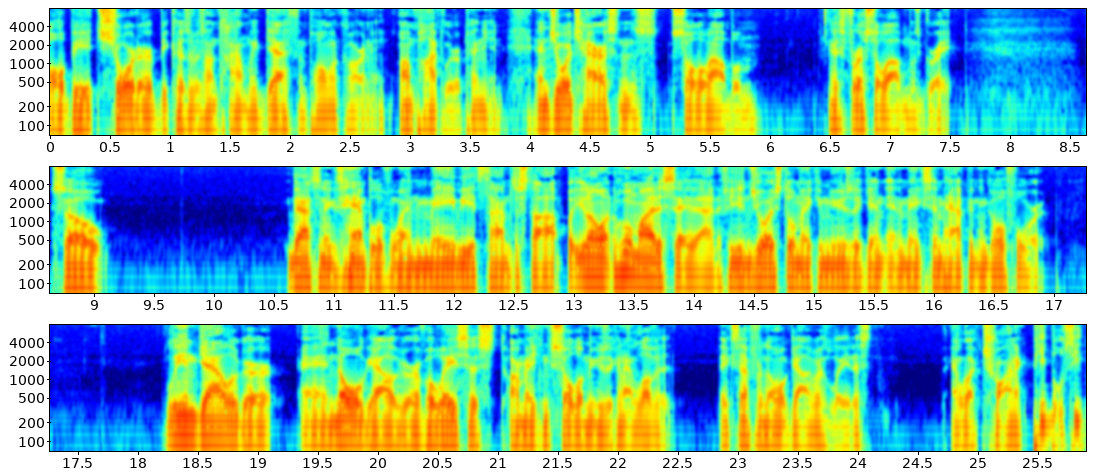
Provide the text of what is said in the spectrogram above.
albeit shorter because of his untimely death than Paul McCartney. Unpopular opinion. And George Harrison's solo album, his first solo album was great. So that's an example of when maybe it's time to stop. But you know what? Who am I to say that? If he enjoys still making music and, and it makes him happy, then go for it. Liam Gallagher and Noel Gallagher of Oasis are making solo music, and I love it. Except for Noel Gallagher's latest electronic. People see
